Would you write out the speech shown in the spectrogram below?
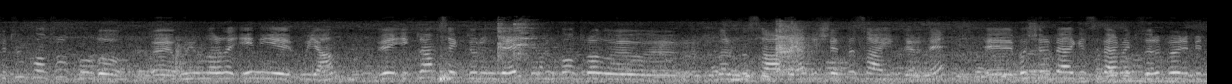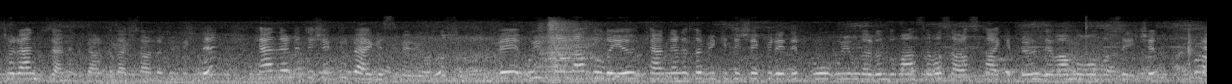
tütün kontrol kurulu e, uyumlarına en iyi uyan ve ikram sektöründe tütün kontrollerini sağlayan işletme sahiplerine e, başarı belgesi vermek üzere böyle bir tören düzenledik arkadaşlarla birlikte. Kendilerine teşekkür belgesi veriyoruz ve uyumlarından dolayı kendilerine tabii ki teşekkür edip bu uyumların duman sava sahası takiplerinin devamlı olması için e,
